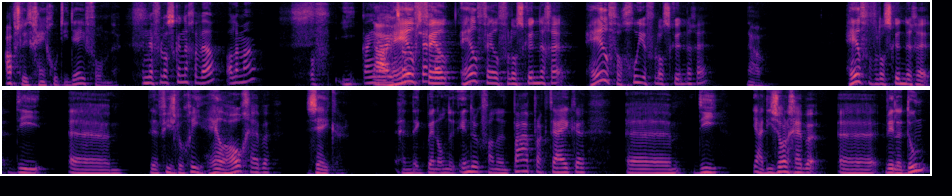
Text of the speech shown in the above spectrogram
absoluut geen goed idee vonden. En de verloskundigen wel, allemaal? Of Kan je nou, daar iets heel veel, heel veel verloskundigen, heel veel goede verloskundigen. Nou, heel veel verloskundigen die ehm, de fysiologie heel hoog hebben, zeker. En ik ben onder de indruk van een paar praktijken ehm, die, ja, die zorg hebben eh, willen doen.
